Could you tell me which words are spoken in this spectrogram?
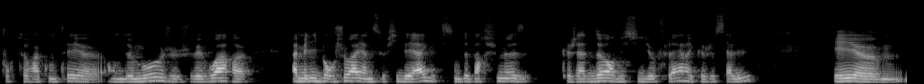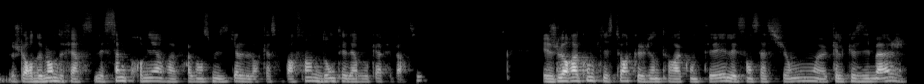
pour te raconter en deux mots, je, vais voir Amélie Bourgeois et Anne-Sophie Béag, qui sont deux parfumeuses que j'adore du studio Flair et que je salue. Et je leur demande de faire les cinq premières fragrances musicales de leur castre parfum, dont d'herbouka fait partie. Et je leur raconte l'histoire que je viens de te raconter, les sensations, euh, quelques images,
